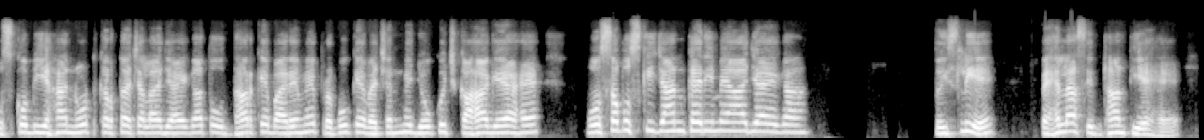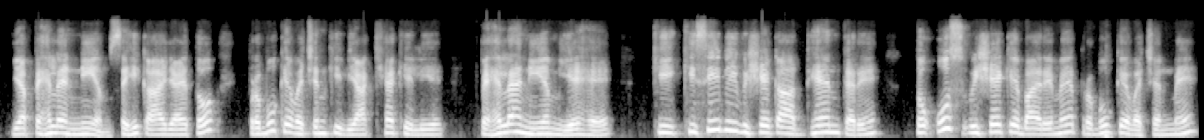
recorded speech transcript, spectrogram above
उसको भी यहाँ नोट करता चला जाएगा। तो उद्धार के बारे में, प्रभु के वचन में जो कुछ कहा गया है, वो सब उसकी जानकारी में आ जाएगा। तो इसलिए पहला सिद्धांत यह है, या पहला नियम, सही कहा जाए तो प्रभु के वचन की व्याख्या के लिए पहला नियम यह है कि किसी भी विषय का अध्ययन करें तो उस विषय के बारे में प्रभु के वचन में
